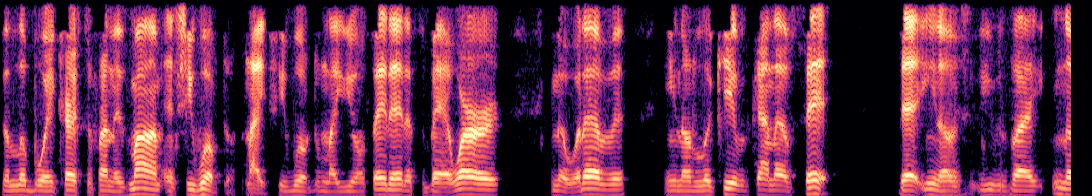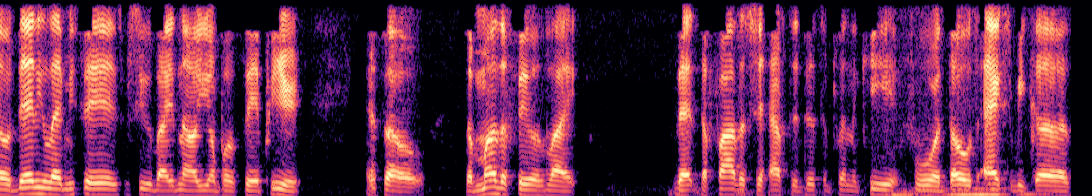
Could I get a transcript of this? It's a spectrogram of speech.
the little boy cursed in front of his mom, and she whooped him. Like she whooped him, like you don't say that. That's a bad word, you know, whatever. You know, the little kid was kind of upset that you know he was like, you know, Daddy let me say it. She was like, no, you don't supposed to say it. Period. And so the mother feels like that the father should have to discipline the kid for those actions because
